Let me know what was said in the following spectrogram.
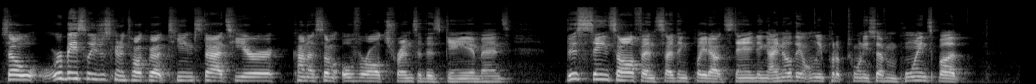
So we're basically just going to talk about team stats here, kind of some overall trends of this game, and this Saints offense I think played outstanding. I know they only put up 27 points, but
